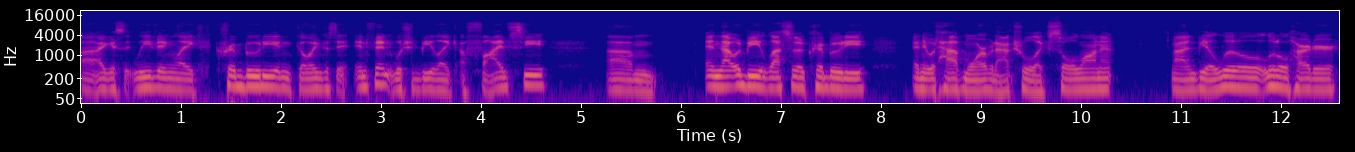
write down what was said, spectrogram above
uh, I guess, leaving like crib bootie and going to infant, which would be like a five C, um, and that would be less of a crib bootie, and it would have more of an actual like sole on it, uh, and be a little little harder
